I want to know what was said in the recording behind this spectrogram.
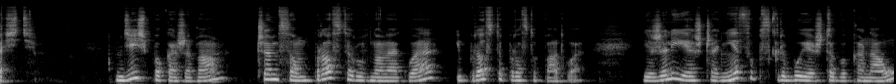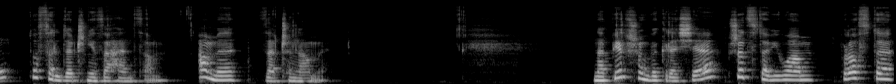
Cześć! Dziś pokażę Wam, czym są proste równoległe i proste prostopadłe. Jeżeli jeszcze nie subskrybujesz tego kanału, to serdecznie zachęcam. A my zaczynamy. Na pierwszym wykresie przedstawiłam proste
